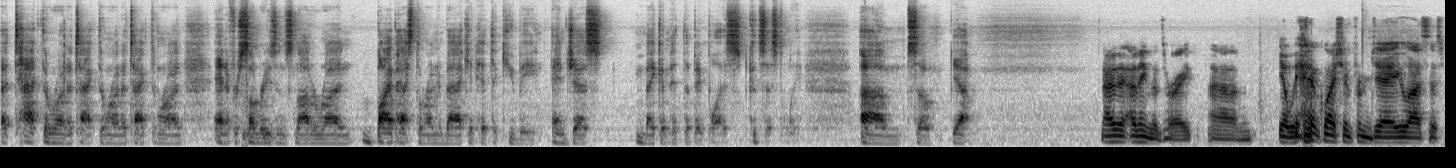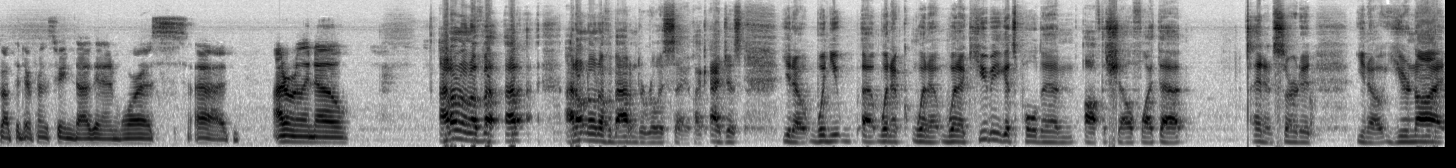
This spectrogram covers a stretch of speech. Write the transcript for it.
attack the run, attack the run, attack the run, and if for some reason it's not a run, bypass the running back and hit the QB and just make them hit the big plays consistently. Um, so yeah, I, th- I think that's right. Um, yeah, we had a question from Jay who asked us about the difference between Duggan and Morris. Uh, I don't really know. I don't know enough about I, I, don't know enough about him to really say. Like I just, you know, when you uh, when a when a when a QB gets pulled in off the shelf like that and inserted, you know, you're not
